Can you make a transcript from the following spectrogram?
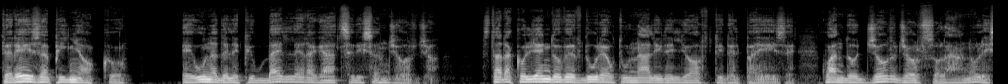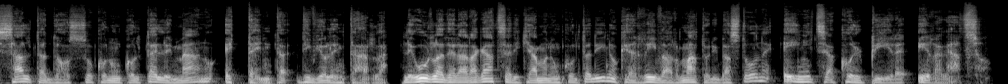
Teresa Pignocco è una delle più belle ragazze di San Giorgio. Sta raccogliendo verdure autunnali negli orti del paese, quando Giorgio Orsolano le salta addosso con un coltello in mano e tenta di violentarla. Le urla della ragazza richiamano un contadino che arriva armato di bastone e inizia a colpire il ragazzo.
